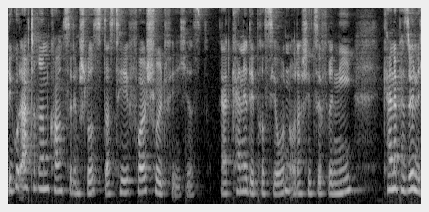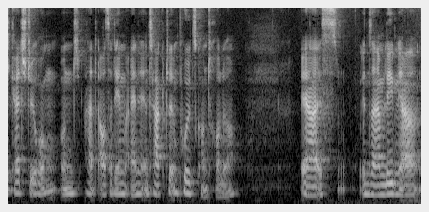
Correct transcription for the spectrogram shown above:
Die Gutachterin kommt zu dem Schluss, dass T. voll schuldfähig ist. Er hat keine Depression oder Schizophrenie, keine Persönlichkeitsstörung und hat außerdem eine intakte Impulskontrolle. Er ist in seinem Leben ja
